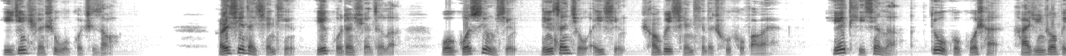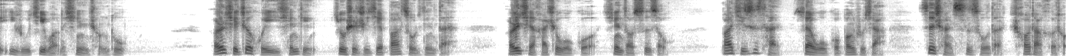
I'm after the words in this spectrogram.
已经全是我国制造，而现在潜艇也果断选择了。我国自用型零三九 A 型常规潜艇的出口方案，也体现了对我国国产海军装备一如既往的信任程度。而且这回一签订就是直接八艘的订单，而且还是我国建造四艘，巴基斯坦在我国帮助下自产四艘的超大合同。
